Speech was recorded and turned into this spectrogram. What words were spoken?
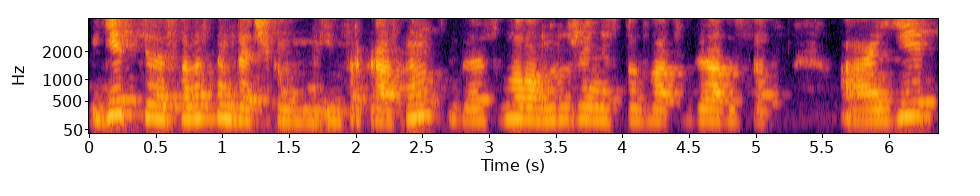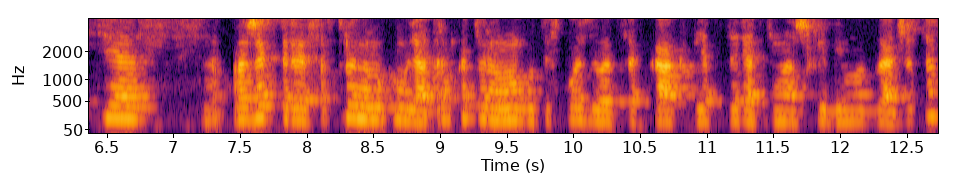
Есть э, с выносным датчиком инфракрасным с углом обнаружения 120 градусов. А, есть э, прожекторы со встроенным аккумулятором, которые могут использоваться как для подзарядки наших любимых гаджетов.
